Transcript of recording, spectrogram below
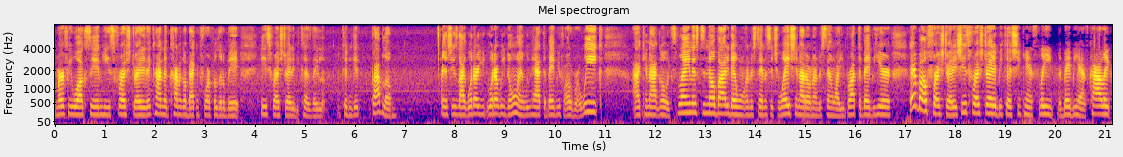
Murphy walks in. He's frustrated. They kind of kind of go back and forth a little bit. He's frustrated because they look, couldn't get Pablo. And she's like, "What are you? What are we doing? We've had the baby for over a week. I cannot go explain this to nobody. They won't understand the situation. I don't understand why you brought the baby here. They're both frustrated. She's frustrated because she can't sleep. The baby has colic.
